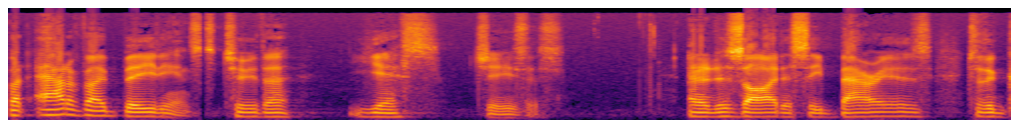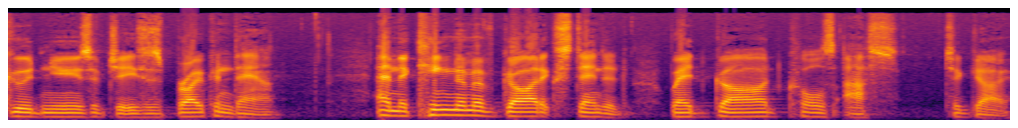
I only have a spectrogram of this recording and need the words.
but out of obedience to the yes, Jesus. And a desire to see barriers to the good news of Jesus broken down and the kingdom of God extended where God calls us to go.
